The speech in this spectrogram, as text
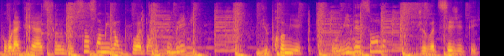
pour la création de 500 000 emplois dans le public. Du 1er au 8 décembre, je vote CGT.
